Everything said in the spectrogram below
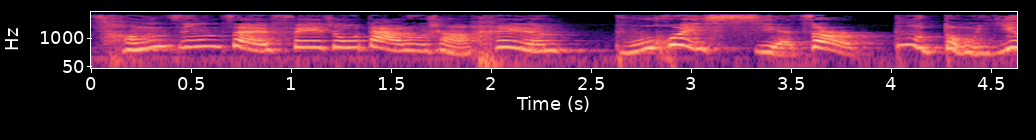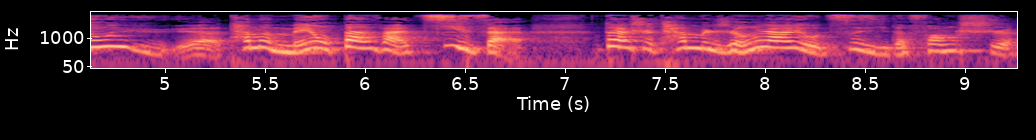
曾经在非洲大陆上，黑人不会写字儿，不懂英语，他们没有办法记载，但是他们仍然有自己的方式，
